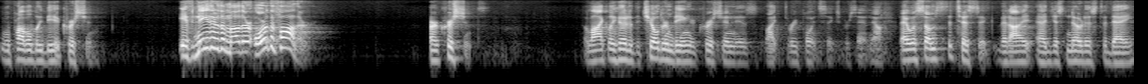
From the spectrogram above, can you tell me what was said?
will probably be a Christian. If neither the mother or the father are Christians, the likelihood of the children being a Christian is like 3.6%. Now, that was some statistic that I had just noticed today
